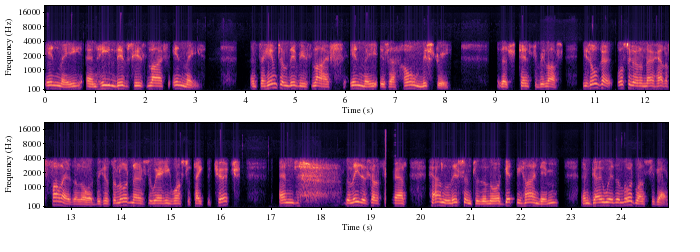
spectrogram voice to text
in me, and he lives his life in me. And for him to live his life in me is a whole mystery that tends to be lost. He's also got to know how to follow the Lord because the Lord knows where he wants to take the church. And the leader's got to figure out how to listen to the Lord, get behind him, and go where the Lord wants to go.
